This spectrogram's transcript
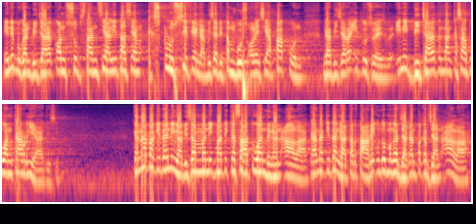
Ini bukan bicara konsubstansialitas yang eksklusif yang nggak bisa ditembus oleh siapa pun, nggak bicara itu. Ini bicara tentang kesatuan karya di sini. Kenapa kita ini nggak bisa menikmati kesatuan dengan Allah? Karena kita nggak tertarik untuk mengerjakan pekerjaan Allah.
